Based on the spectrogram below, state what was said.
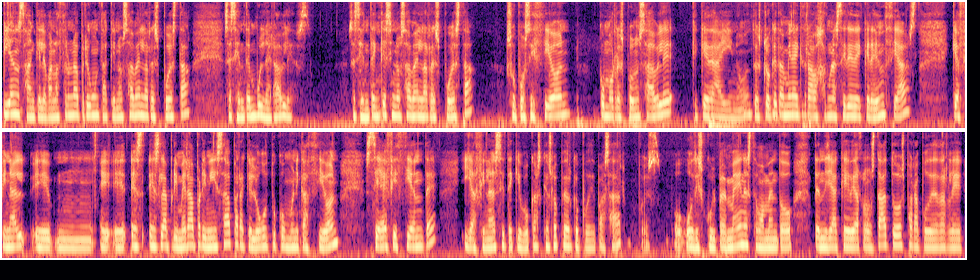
piensan que le van a hacer una pregunta que no saben la respuesta, se sienten vulnerables. Se sienten que si no saben la respuesta, su posición como responsable que queda ahí, ¿no? Entonces creo que también hay que trabajar una serie de creencias que al final eh, mm, eh, eh, es, la primera premisa para que luego tu comunicación sea eficiente y al final si te equivocas, ¿qué es lo peor que puede pasar? Pues, o, discúlpenme, en este momento tendría que ver los datos para poder darle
